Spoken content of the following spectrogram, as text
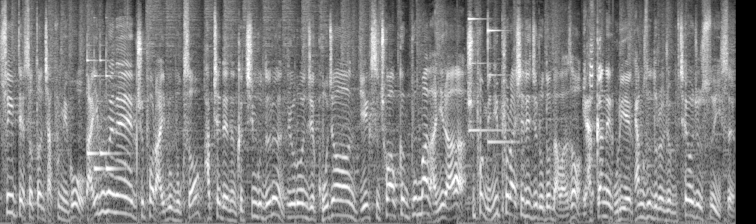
수입됐었던 작품이고 라이브맨의 슈퍼 라이브 복서 합체되는 그 친구들은 이런 이제 고전 DX 초합금뿐만 아니라 슈퍼 미니프라 시리즈로도 나와서 약간의 우리의 향수들을 좀 채워줄 수 있어요.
